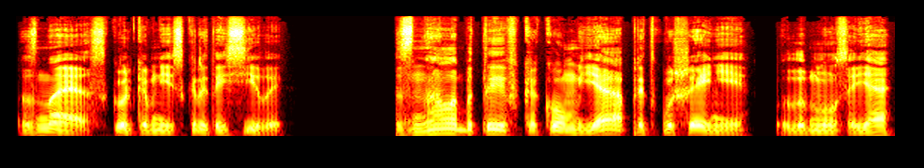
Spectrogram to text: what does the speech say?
зная, сколько в ней скрытой силы. «Знала бы ты, в каком я предвкушении», — улыбнулся я,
